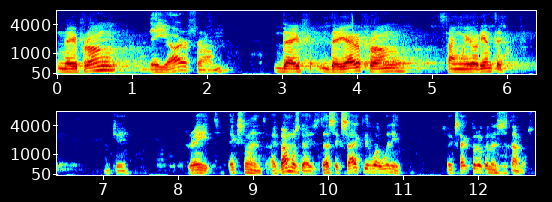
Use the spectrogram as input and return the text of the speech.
They from? They are from. They they are from San Miguel Oriente. Okay. Great. Excellent. Ahí vamos, guys. That's exactly what we need. So, exacto lo que necesitamos.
